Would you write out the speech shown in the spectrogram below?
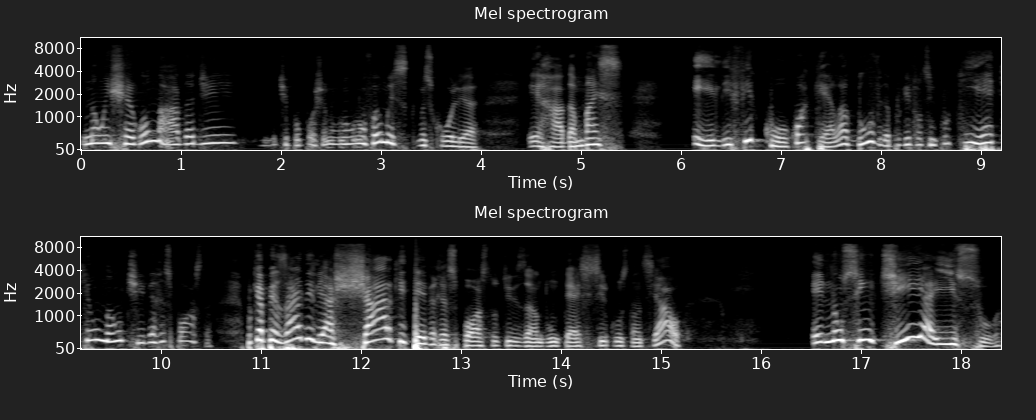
não enxergou nada de, tipo, poxa, não, não foi uma, uma escolha errada, mas ele ficou com aquela dúvida, porque ele falou assim: por que é que eu não tive a resposta? Porque apesar dele achar que teve a resposta utilizando um teste circunstancial, ele não sentia isso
